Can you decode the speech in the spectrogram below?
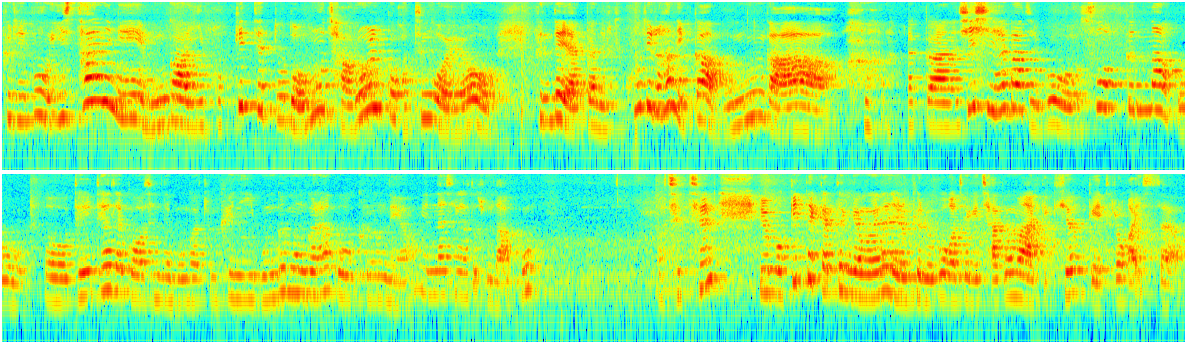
그리고 이 스타일링에 뭔가 이 버킷햇도 너무 잘 어울릴 것 같은 거예요. 근데 약간 이렇게 코디를 하니까 뭔가 약간 시시해가지고 수업 끝나고 어, 데이트해야 될 것 같은데 뭔가 좀 괜히 몽글몽글하고 그렇네요. 옛날 생각도 좀 나고. 어쨌든 이 버킷텍 같은 경우에는 이렇게 로고가 되게 자그마하게 귀엽게 들어가 있어요.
